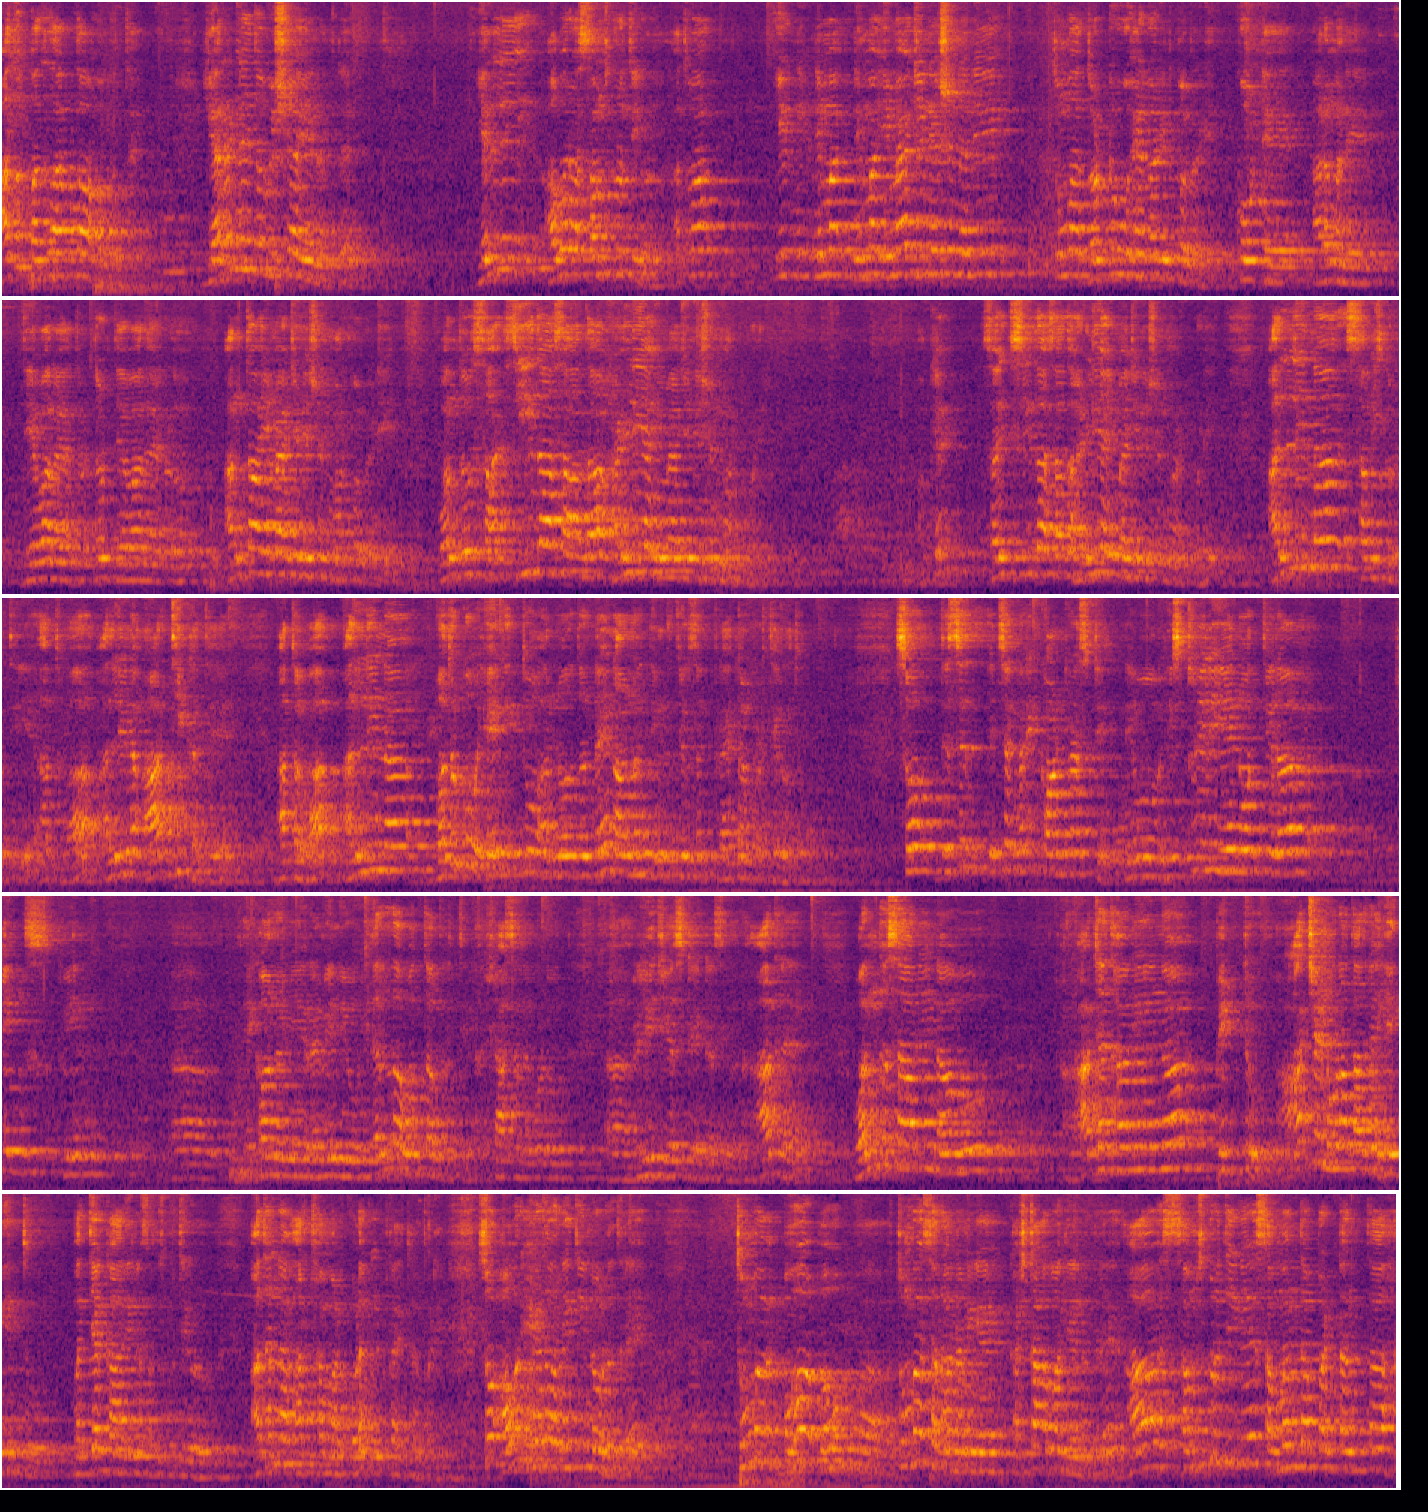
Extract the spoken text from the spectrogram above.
ಅದು ಬದಲಾಗ್ತಾ ಹೋಗುತ್ತೆ. ಎರಡನೇದು ವಿಷಯ ಏನಂದ್ರೆ, ಎಲ್ಲಿ ಅವರ ಸಂಸ್ಕೃತಿಗಳು ಅಥವಾ ಈ ನಿಮ್ಮ ನಿಮ್ಮ ಇಮ್ಯಾಜಿನೇಷನಲ್ಲಿ ತುಂಬ ದೊಡ್ಡ ಊಹೆಗಳು ಇಟ್ಕೋಬೇಡಿ. ಕೋಟೆ, ಅರಮನೆ, ದೇವಾಲಯ, ದೊಡ್ಡ ದೊಡ್ಡ ದೇವಾಲಯಗಳು ಅಂತ ಇಮ್ಯಾಜಿನೇಷನ್ ಮಾಡ್ಕೋಬೇಡಿ. ಒಂದು ಸಾ- ಸೀದಾ ಸಾದಾ ಹಳ್ಳಿಯ ಇಮ್ಯಾಜಿನೇಷನ್ ಮಾಡ್ಕೊಳ್ಳಿ ಓಕೆ ಸೈ, ಸೀದಾ ಸಾದಾ ಹಳ್ಳಿಯ ಇಮ್ಯಾಜಿನೇಷನ್ ಮಾಡ್ಕೊಳ್ಳಿ ಅಲ್ಲಿನ ಸಂಸ್ಕೃತಿ ಅಥವಾ ಅಲ್ಲಿನ ಆರ್ಥಿಕತೆ ಅಥವಾ ಅಲ್ಲಿನ ಬದುಕು ಹೇಗಿತ್ತು ಅನ್ನೋದನ್ನೇ ನಾವು ನಿಮ್ಗೆ ತಿಳಿಸೋಕ್ಕೆ ಪ್ರಯತ್ನ ಪಡ್ತಿರೋದು. So this is it's a very contrasting ನೀವು ಹಿಸ್ಟ್ರಿಲಿ ಏನು ಓದ್ತೀರಾ? ಕಿಂಗ್ಸ್ ಕ್ವೀನ್ ಎಕಾನಮಿ ರೆವಿನ್ಯೂ ಇದೆಲ್ಲ ಓದ್ತಾ ಬರ್ತೀರ ಶಾಸನಗಳು ರಿಲಿಜಿಯಸ್ ಸ್ಟೇಟಸ್ ಇವೆಲ್ಲ. ಆದರೆ ಒಂದು ಸಾರಿ ನಾವು ರಾಜಧಾನಿಯನ್ನು ಬಿಟ್ಟು ಆಚೆ ನೋಡೋದಾದ್ರೆ ಹೇಗಿತ್ತು? ಮಧ್ಯಕಾಲೀನ ಸಂಸ್ಕೃತಿಗಳು ಅದನ್ನ ಅರ್ಥ ಮಾಡ್ಕೊಳ್ಳೋಕೆ ಪ್ರಯತ್ನ ಪಡಿ. ಸೊ ಅವ್ರು ಹೇಳೋ ರೀತಿ ನೋಡಿದ್ರೆ, ತುಂಬ ಬಹು ಬಹು, ತುಂಬ ಸಲ ನಮಗೆ ಕಷ್ಟ ಆಗೋದು ಏನಂದರೆ, ಆ ಸಂಸ್ಕೃತಿಗೆ ಸಂಬಂಧಪಟ್ಟಂತಹ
